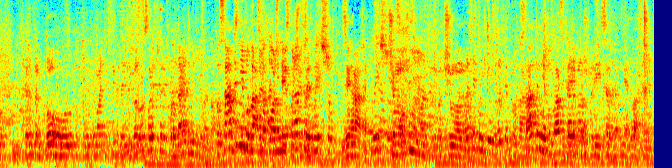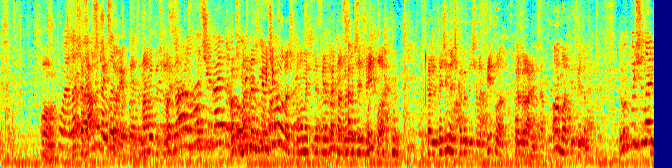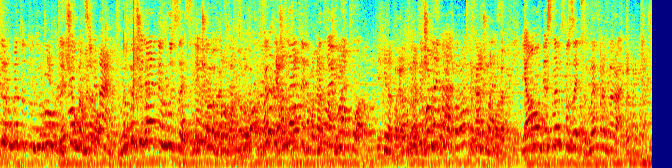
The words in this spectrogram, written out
скажімо так, договору, тобто ви приймаєте всі людей, які вас хочете, продайте мені білет. Поставте мені, будь ласка, кошти, я хочу зі- зіграти. Чому? Чому не можете зробити? Чому не У вас є можете? комп'ютер, у вас є програма. Ставте мені, будь ласка, Я хочу можу. 50 Ні, 20 гривень. О, Я казав, що та історія буде. це нам. Зараз почекайте. Ми, в принципі, очікували, що коли ми сюди прийдуть, нам виключать світло. Скажуть, та жіночка виключила світло, прибиральниця. О, ми підсвітимо. Ви починаєте робити тут гру. Для чого Ми ви це робите? Ви починаєте грузити. Для чого ви грузите? Ви починаєте просто йти в напор. Які напори? Я Ви починаєте можна- напорати. Кажу, що напори. Я вам об'яснив позицію. Ми прибираємо. Ви прибираєте.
